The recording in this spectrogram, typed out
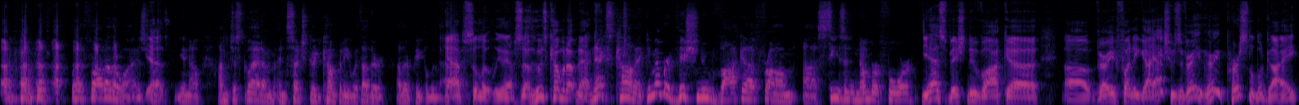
have, would have thought otherwise. Yes. But, you know, I'm just glad I'm in such good company with other other people who've done Absolutely. So who's coming up next? Next comic. You remember Vishnu Vaka from uh, season number four? Yes, Vishnu Vaka. Uh, very funny guy. Actually, he was a very, very personable guy.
